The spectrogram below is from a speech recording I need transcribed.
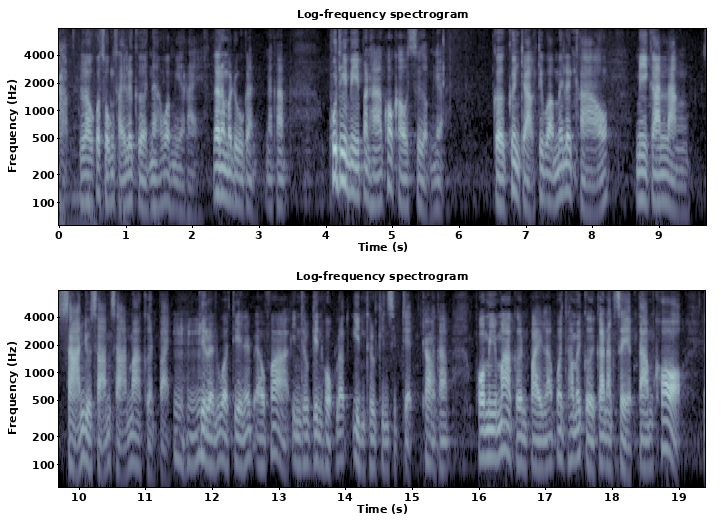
ครับเราก็สงสัยเหลือเกินนะว่ามีอะไร แล้วเรามาดูกันนะครับ ผู้ที่มีปัญหาข้อเข่าเสื่อมเนี่ยเกิดขึ้นจากที่ว่าเม็ดเลือดขาว มีการหลั่งสารอยู่ 3 สารมากเกินไป ที่เราเรียกว่า TNF อ l p h a อินเทอร์กิน 6 และอินเทอร์กิน 17ครับนะครับ พอมีมากเกินไปแล้วมันทำให้เกิดการอักเสบตามข้อ ใน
